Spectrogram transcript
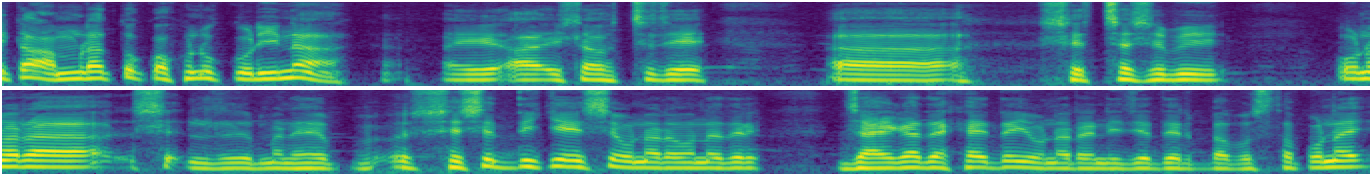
এটা আমরা তো কখনো করি না। এটা হচ্ছে যে স্বেচ্ছাসেবী ওনারা মানে শেষের দিকে এসে ওনারা ওনাদের জায়গা দেখায় দেয়, ওনারা নিজেদের ব্যবস্থাপনায়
